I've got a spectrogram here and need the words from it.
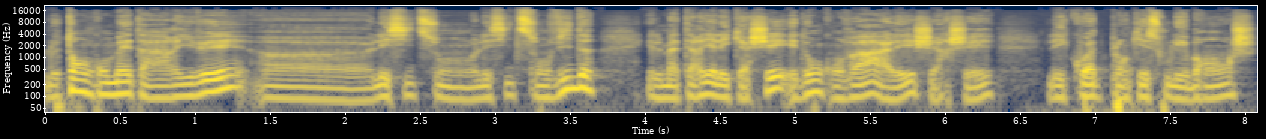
le temps qu'on met à arriver, euh, les, sites sont, les sites sont vides et le matériel est caché. Et donc, on va aller chercher les quads planqués sous les branches,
